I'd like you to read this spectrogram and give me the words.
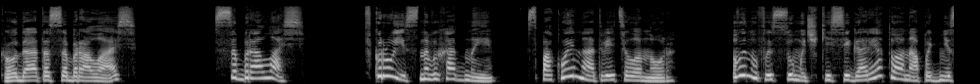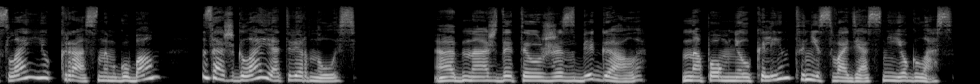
«Куда-то собралась?» «Собралась. В круиз на выходные», — спокойно ответила Нора. Вынув из сумочки сигарету, она поднесла ее к красным губам, зажгла и отвернулась. «Однажды ты уже сбегала», — напомнил Клинт, не сводя с нее глаз.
